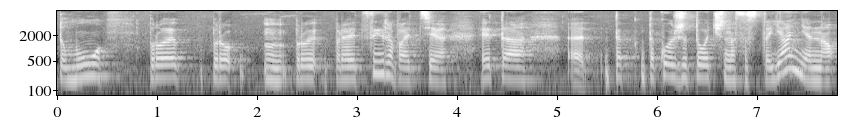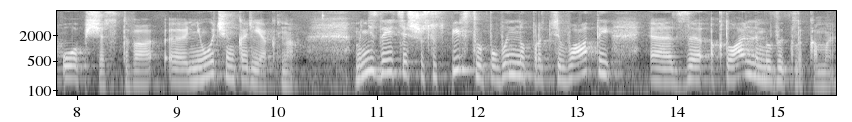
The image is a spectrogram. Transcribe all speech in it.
Тому про, про, м, про, проецировать это э, так, такое же точно состояние на общество э, не очень коректно. Мені здається, що суспільство повинно працювати е, з актуальними викликами.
